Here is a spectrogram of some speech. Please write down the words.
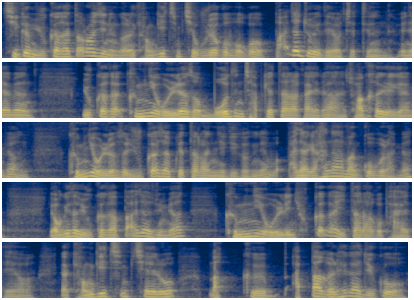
지금 유가가 떨어지는 거는 경기 침체 우려고 보고 빠져줘야 돼요. 어쨌든. 왜냐하면 유가가 금리 올려서 뭐든 잡겠다가 아니라 정확하게 얘기하면 금리 올려서 유가 잡겠다라는 얘기거든요. 뭐 만약에 하나만 꼽으라면 여기서 유가가 빠져주면 금리 올린 효과가 있다라고 봐야 돼요. 그러니까 경기 침체로 막 그 압박을 해가지고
